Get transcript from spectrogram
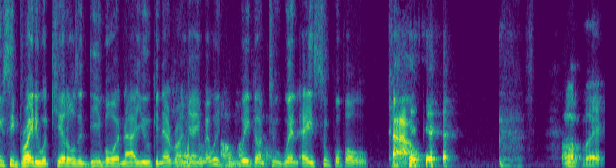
you see Brady with Kittles and Deebo and Aiyuk in that run game? Man, we oh we're going God. to win a Super Bowl. Kyle. Oh, but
